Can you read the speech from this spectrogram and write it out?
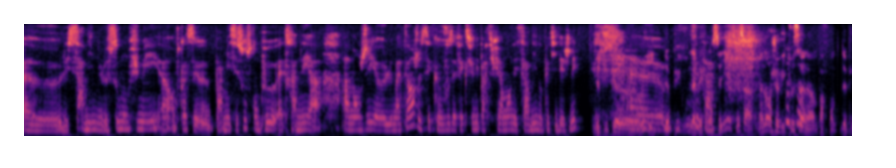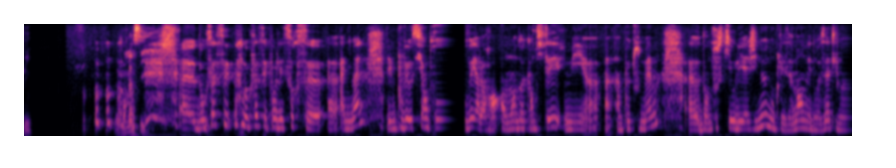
euh, les sardines, le saumon fumé. Euh, en tout cas, c'est parmi ces sources qu'on peut être amené à, manger euh, le matin. Je sais que vous affectionnez particulièrement les sardines au petit déjeuner. Depuis que oui, depuis que vous m'avez conseillé, c'est ça. Maintenant, je vis tout seul, hein, par contre, depuis. Je vous remercie. donc ça c'est donc ça c'est pour les sources animales. Et vous pouvez aussi en trouver alors en, moindre quantité, mais euh, un, peu tout de même, euh, dans tout ce qui est oléagineux, donc les amandes, les noisettes, les noix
